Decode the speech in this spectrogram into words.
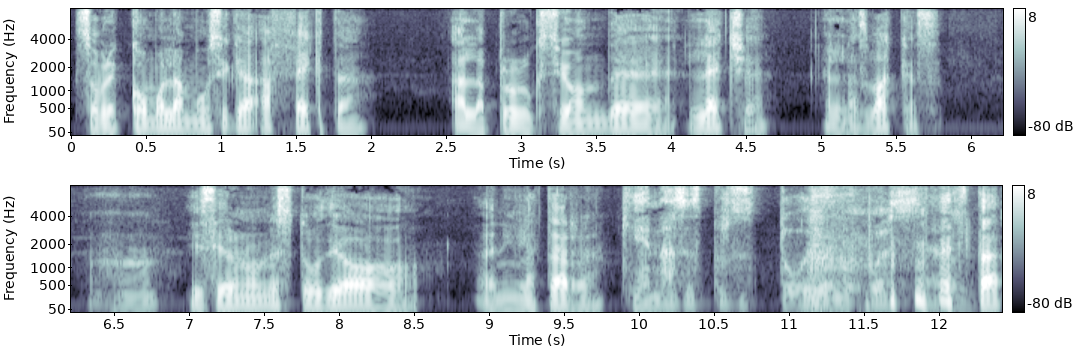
sobre cómo la música afecta a la producción de leche en las vacas. Ajá. Hicieron un estudio en Inglaterra. ¿Quién hace estos estudios? No puede ser. Está,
